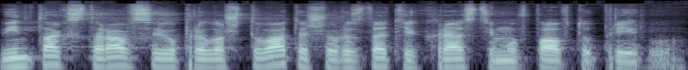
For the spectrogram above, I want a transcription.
Він так старався його прилаштувати, що в результаті хрест йому впав в ту прірву.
